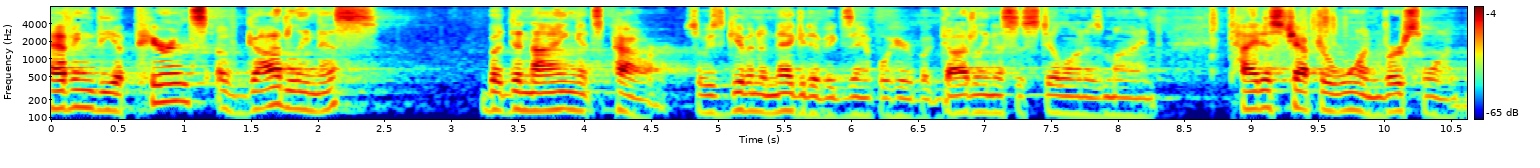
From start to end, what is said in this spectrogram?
having the appearance of godliness, but denying its power. So he's given a negative example here, but godliness is still on his mind. Titus chapter 1, verse 1.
